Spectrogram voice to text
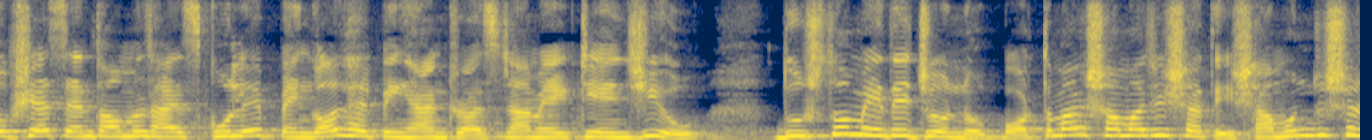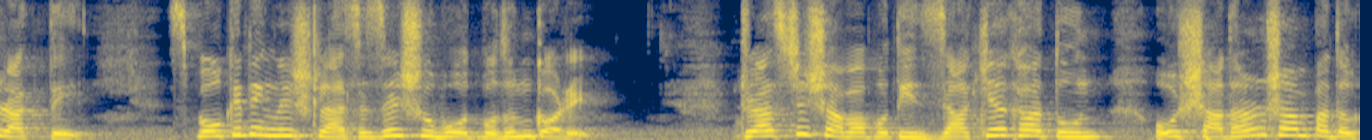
তোপসিয়া সেন্ট থমাস হাই স্কুলে বেঙ্গল হেল্পিং হ্যান্ড ট্রাস্ট নামে একটি এনজিও দুস্থ মেয়েদের জন্য বর্তমান সমাজের সাথে সামঞ্জস্য রাখতে স্পোকেন ইংলিশ ক্লাসেসের শুভ উদ্বোধন করে ট্রাস্টের সভাপতি জাকিয়া খাতুন ও সাধারণ সম্পাদক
